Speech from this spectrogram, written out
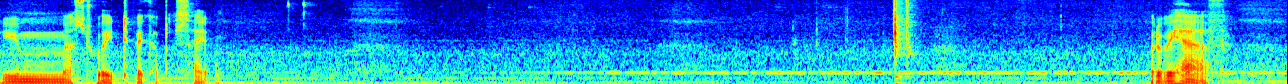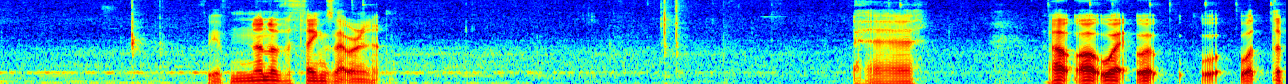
You must wait to pick up the site. What do we have? We have none of the things that were in it. Uh. Oh, oh, wait, what, what the,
